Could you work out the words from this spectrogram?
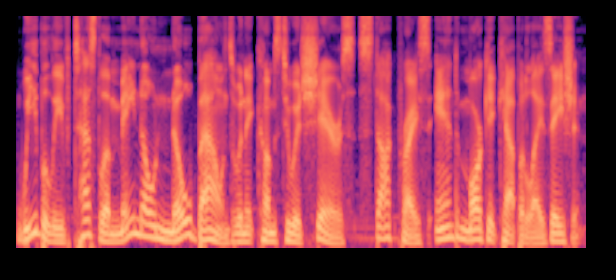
we believe Tesla may know no bounds when it comes to its shares, stock price, and market capitalization.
